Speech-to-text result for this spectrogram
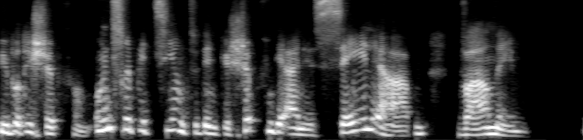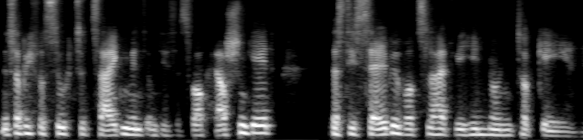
über die Schöpfung, unsere Beziehung zu den Geschöpfen, die eine Seele haben, wahrnehmen. Das habe ich versucht zu zeigen, wenn es um dieses Wort herrschen geht, dass dieselbe Wurzel hat wie hinuntergehen.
